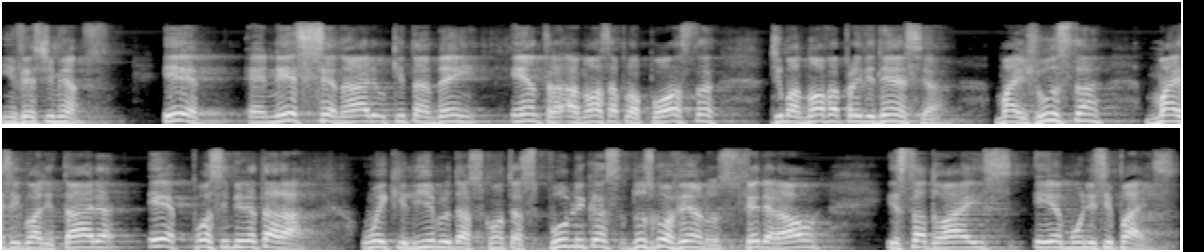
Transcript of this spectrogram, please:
investimentos. E é nesse cenário que também entra a nossa proposta de uma nova previdência, mais justa, mais igualitária e possibilitará um equilíbrio das contas públicas dos governos federal, estaduais e municipais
